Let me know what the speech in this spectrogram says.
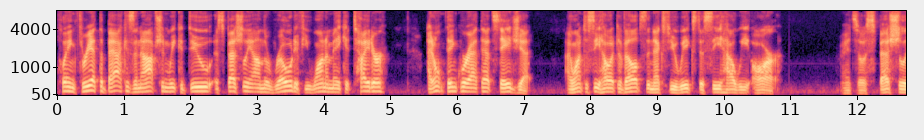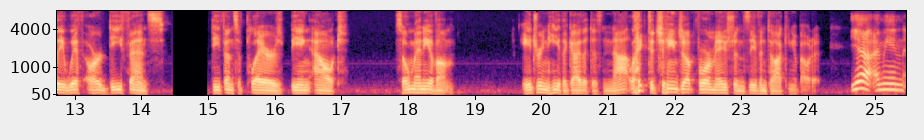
Playing three at the back is an option we could do, especially on the road if you want to make it tighter. I don't think we're at that stage yet. I want to see how it develops the next few weeks to see how we are. Right? So, especially with our defense, defensive players being out, so many of them. Adrian Heath, a guy that does not like to change up formations, even talking about it. Yeah, I mean,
